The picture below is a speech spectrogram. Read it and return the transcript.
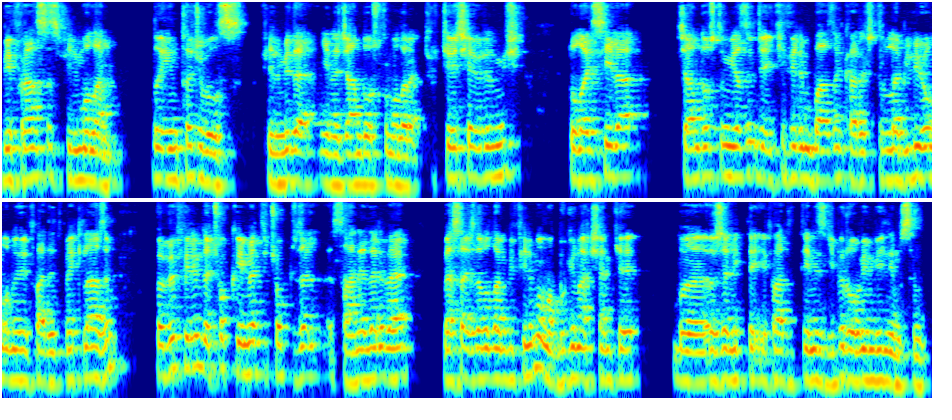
bir Fransız filmi olan The Intouchables filmi de yine Can Dostum olarak Türkçe'ye çevrilmiş. Dolayısıyla Can Dostum yazınca iki film bazen karıştırılabiliyor. Onu ifade etmek lazım. Öbür film de çok kıymetli, çok güzel sahneleri ve mesajları olan bir film ama bugün akşamki bu, özellikle ifade ettiğiniz gibi Robin Williams'ın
